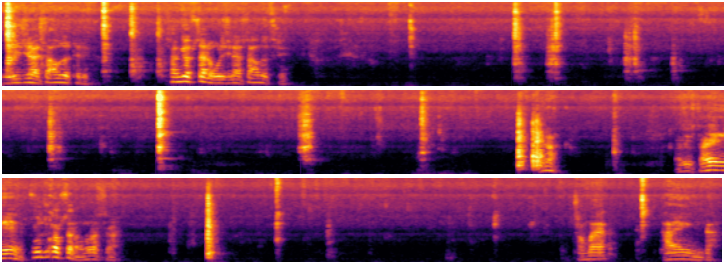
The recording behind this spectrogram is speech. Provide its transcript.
오리지널 사운드 트랙. 삼겹살 오리지널 사운드 트랙. 야, 아직 다행히 소주 값은 안 올랐어. 정말 다행입니다.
